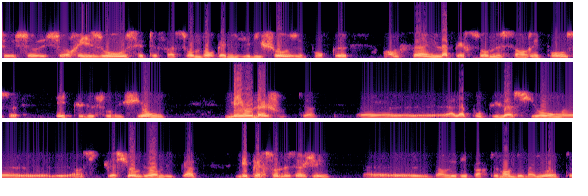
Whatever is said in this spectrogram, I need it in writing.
ce, réseau, cette façon d'organiser les choses pour que, enfin, la personne sans réponse est une solution, mais on ajoute euh, à la population euh, en situation de handicap les personnes âgées euh, dans le département de Mayotte,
